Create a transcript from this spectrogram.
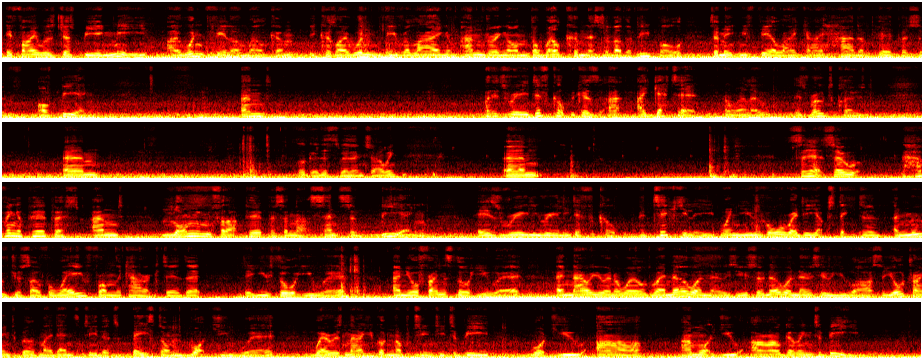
if I was just being me, I wouldn't feel unwelcome because I wouldn't be relying and pandering on the welcomeness of other people to make me feel like I had a purpose of, of being. And, but it's really difficult because I, I get it. Oh, hello, this road's closed. Um, we'll go this way then, shall we? Um, so yeah, so having a purpose and longing for that purpose and that sense of being is really, really difficult, particularly when you've already upsticked and moved yourself away from the character that, that you thought you were and your friends thought you were. And now you're in a world where no one knows you, so no one knows who you are. So you're trying to build an identity that's based on what you were. Whereas now you've got an opportunity to be what you are and what you are going to be.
